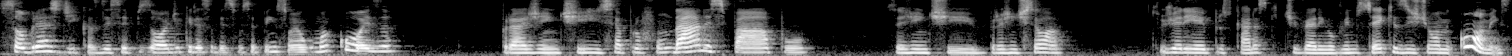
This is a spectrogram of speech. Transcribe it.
sobre as dicas desse episódio, eu queria saber se você pensou em alguma coisa pra gente se aprofundar nesse papo. Se a gente, pra gente, sei lá, sugerir aí pros caras que estiverem ouvindo, sei que existe homem, homens.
